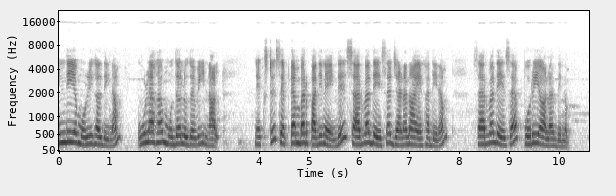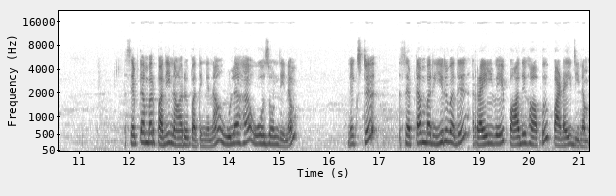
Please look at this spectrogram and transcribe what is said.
இந்திய மொழிகள் தினம் உலக முதலுதவி நாள். நெக்ஸ்ட்டு செப்டம்பர் பதினைந்து சர்வதேச ஜனநாயக தினம் சர்வதேச பொறியாளர் தினம். செப்டம்பர் பதினாறு பார்த்திங்கன்னா உலக ஓசோன் தினம். நெக்ஸ்ட்டு செப்டம்பர் இருபது ரயில்வே பாதுகாப்பு படை தினம்.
